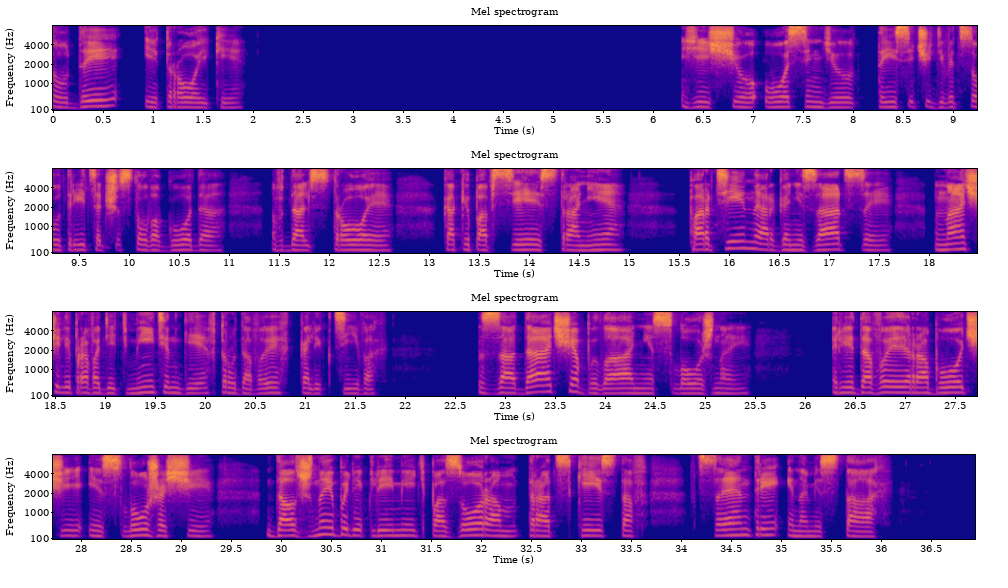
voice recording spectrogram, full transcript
Суды и тройки. Еще осенью 1936 года в Дальстрое, как и по всей стране, партийные организации начали проводить митинги в трудовых коллективах. Задача была несложной. Рядовые рабочие и служащие должны были клеймить позором троцкистов в центре и на местах.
